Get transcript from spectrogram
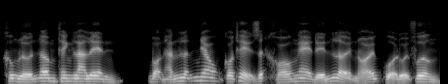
không lớn âm thanh la lên, bọn hắn lẫn nhau có thể rất khó nghe đến lời nói của đối phương.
